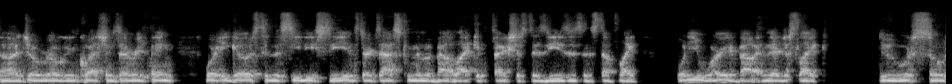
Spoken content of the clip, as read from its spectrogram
Uh, Joe Rogan questions everything, where he goes to the CDC and starts asking them about like infectious diseases and stuff like, what are you worried about? And they're just like, dude, we're so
